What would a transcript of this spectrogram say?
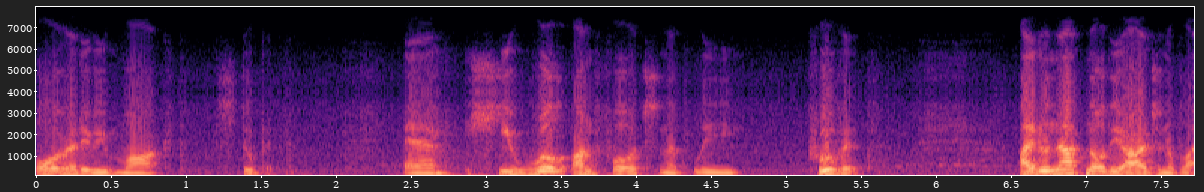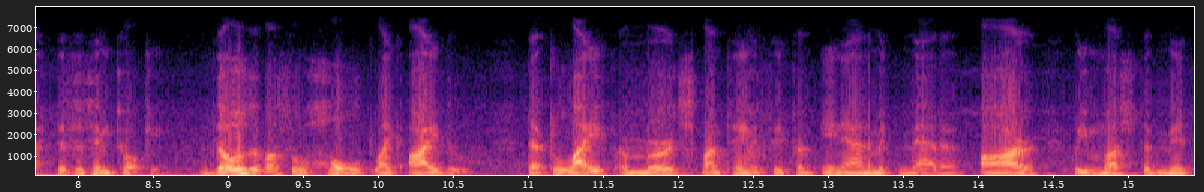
already remarked, stupid. And he will unfortunately prove it. I do not know the origin of life. This is him talking. Those of us who hold, like I do, that life emerged spontaneously from inanimate matter are, we must admit,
